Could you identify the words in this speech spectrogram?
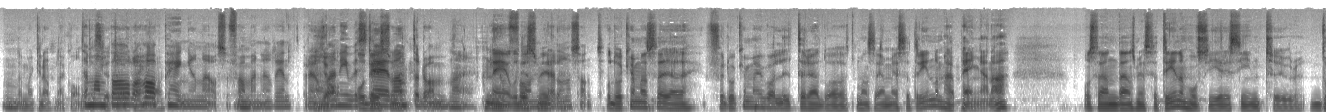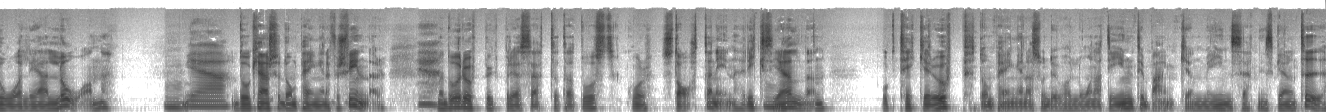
Där man kan öppna konto Där man bara har pengarna. och så får man en ränta på dem. Ja, man och det investerar är- inte dem Nej. i Nej, och det fond är- eller något sånt. Och då kan man säga, för då kan man ju vara lite rädd då att man säger, men jag sätter in de här pengarna och sen den som jag sätter in dem hos ger i sin tur dåliga lån. Ja, Då kanske de pengarna försvinner. Men då är det uppbyggt på det sättet att då går staten in, Riksgälden, och täcker upp de pengarna som du har lånat in till banken med insättningsgaranti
